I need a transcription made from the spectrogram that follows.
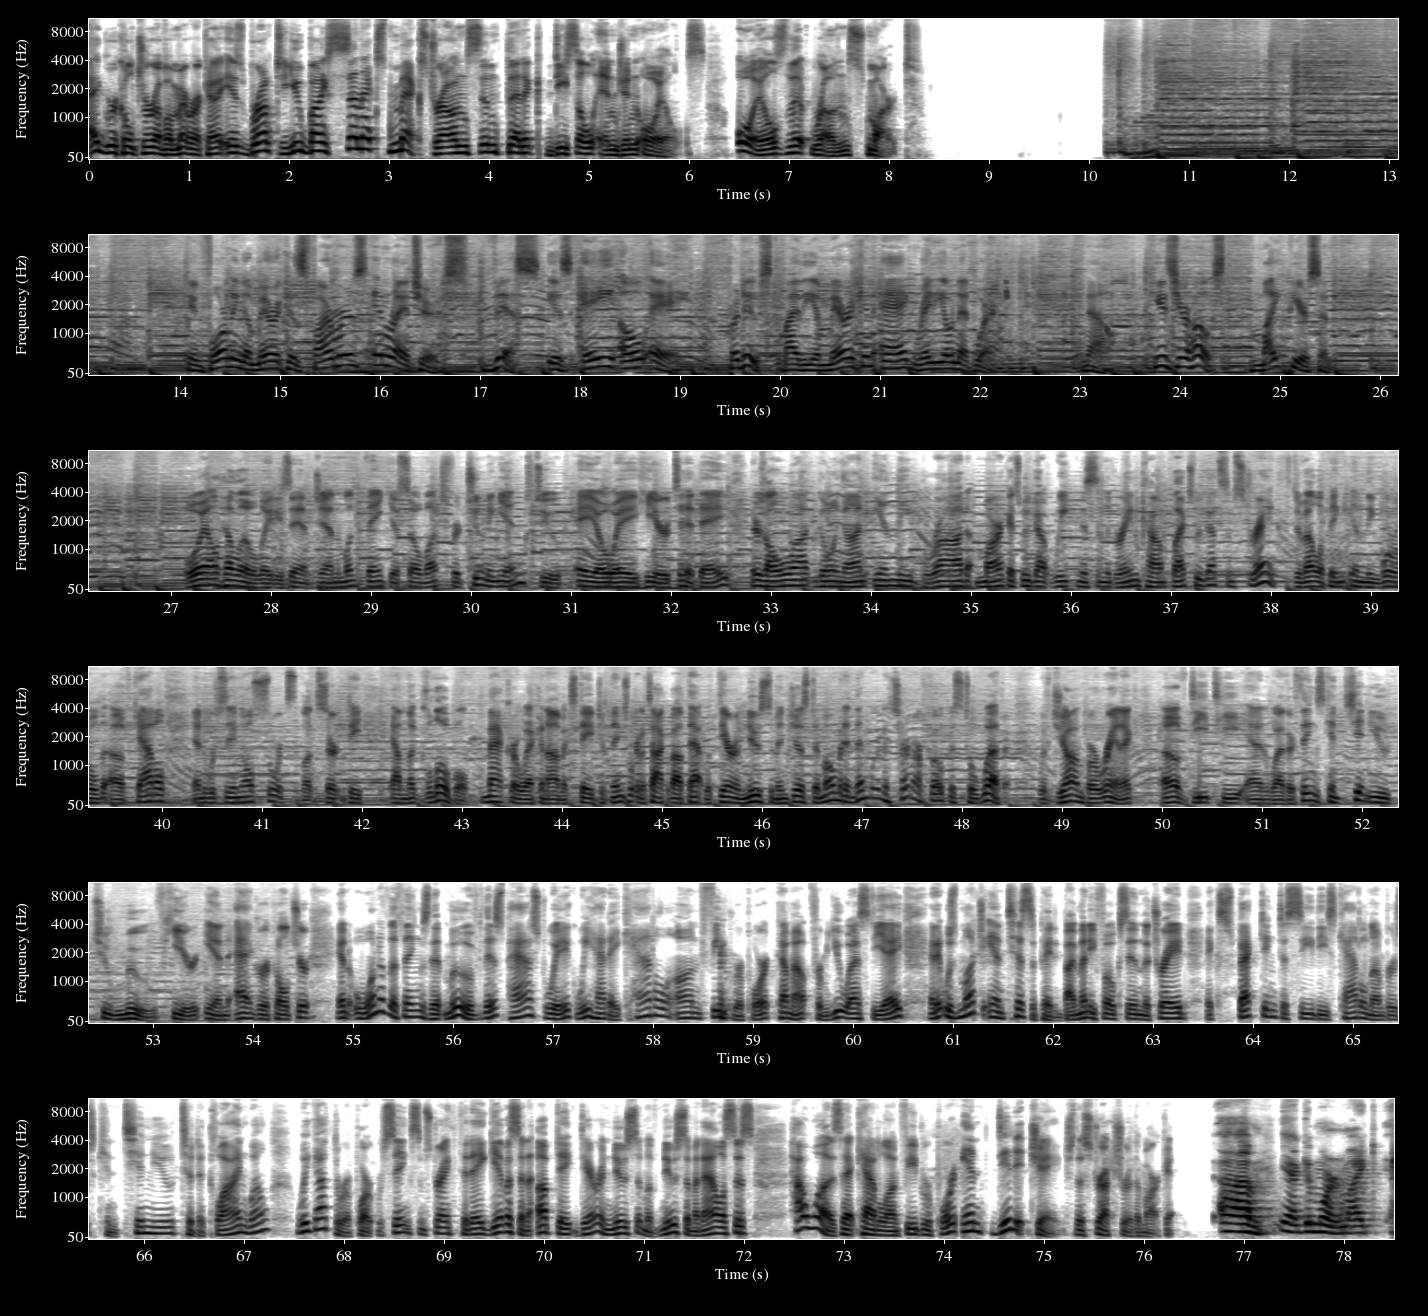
Agriculture of America is brought to you by Cenex Maxtron synthetic diesel engine oils. Oils that run smart. Informing America's farmers and ranchers. This is AOA, produced by the American Ag Radio Network. Now, here's your host, Mike Pearson. Well, hello, ladies and gentlemen. Thank you so much for tuning in to AOA here today. There's a lot going on in the broad markets. We've got weakness in the grain complex. We've got some strength developing in the world of cattle, and we're seeing all sorts of uncertainty on the global macroeconomic stage of things. We're going to talk about that with Darin Newsom in just a moment, and then we're going to turn our focus to weather with John Baranick of DTN Weather. Things continue to move here in agriculture, and one of the things that moved this past week week, we had a cattle on feed report come out from USDA, and it was much anticipated by many folks in the trade, expecting to see these cattle numbers continue to decline. Well, we got the report. We're seeing some strength today. Give us an update, Darin Newsom of Newsom Analysis. How was that cattle on feed report, and did it change the structure of the market? Um, yeah, good morning, Mike.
